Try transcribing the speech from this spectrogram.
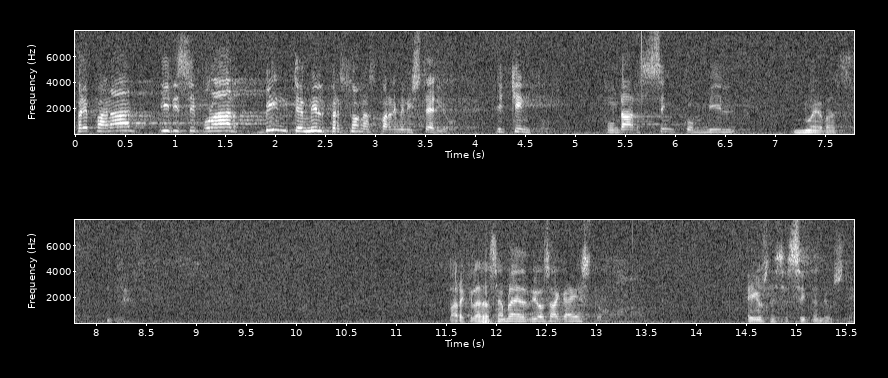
preparar y discipular 20 mil personas para el ministerio. Y quinto, fundar 5 mil nuevas iglesias. Para que la Asamblea de Dios haga esto, ellos necesitan de usted.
